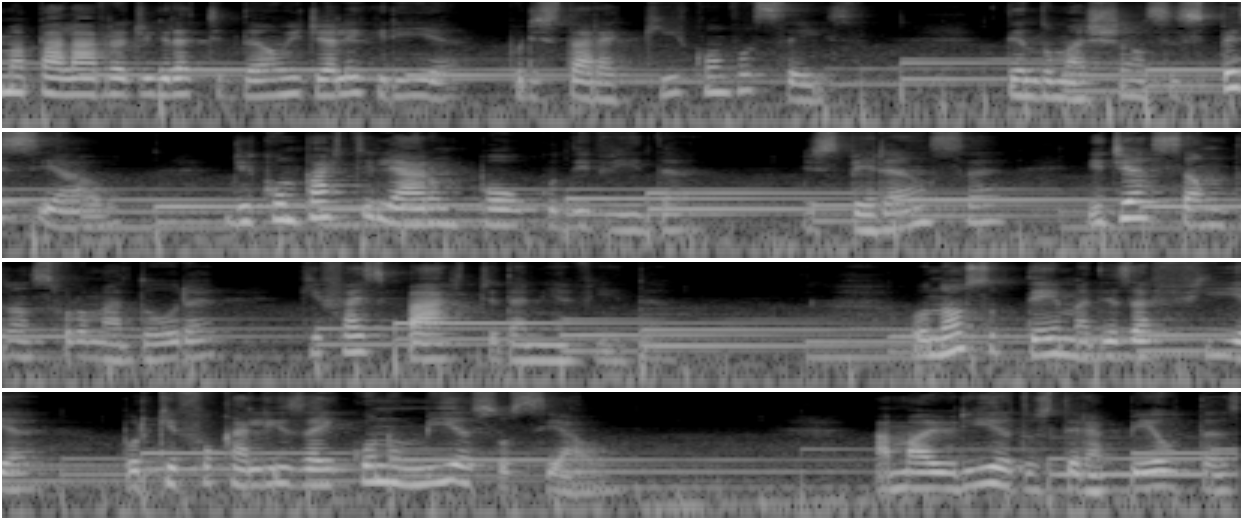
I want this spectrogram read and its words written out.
uma palavra de gratidão e de alegria por estar aqui com vocês, tendo uma chance especial de compartilhar um pouco de vida, de esperança e de ação transformadora que faz parte da minha vida. O nosso tema desafia porque focaliza a economia social. A maioria dos terapeutas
